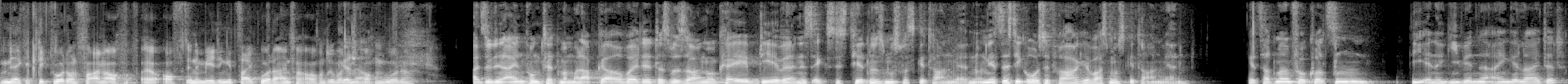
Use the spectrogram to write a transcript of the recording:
mehr geklickt wurde und vor allem auch äh, oft in den Medien gezeigt wurde, einfach auch und drüber genau. gesprochen wurde. Also den einen Punkt hätten wir mal abgearbeitet, dass wir sagen, okay, die Awareness existiert und es muss was getan werden. Und jetzt ist die große Frage, was muss getan werden? Jetzt hat man vor kurzem die Energiewende eingeleitet,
